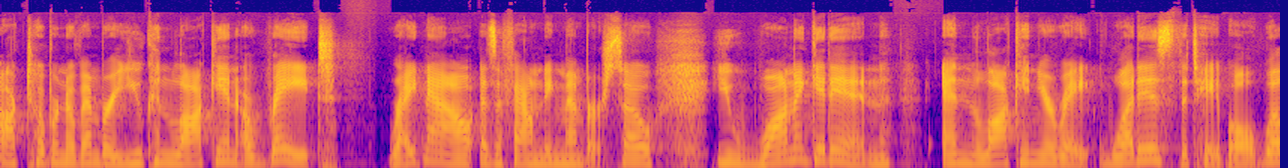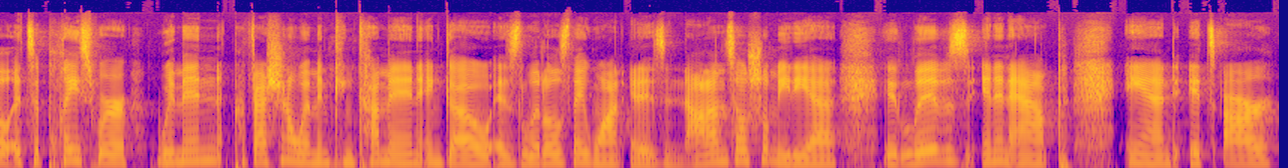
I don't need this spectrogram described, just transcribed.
October, November, you can lock in a rate right now as a founding member. So you want to get in and lock in your rate. What is the table? Well, it's a place where women, professional women, can come in and go as little as they want. It is not on social media, it lives in an app, and it's our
